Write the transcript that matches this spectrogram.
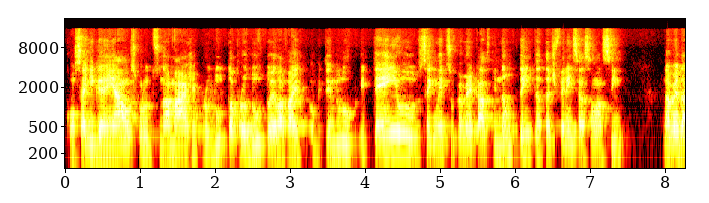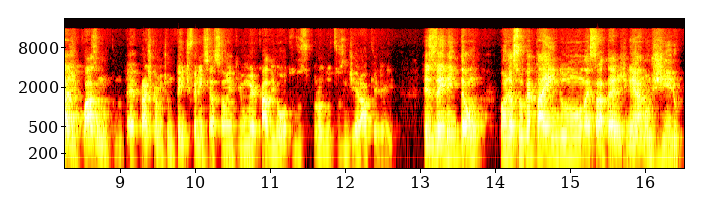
consegue ganhar os produtos na margem, produto a produto, ela vai obtendo lucro. E tem o segmento de supermercado que não tem tanta diferenciação assim, na verdade, quase, é, praticamente não tem diferenciação entre um mercado e outro, dos produtos em geral que eles vendem, então Pão de Açúcar está indo na estratégia de ganhar no giro.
